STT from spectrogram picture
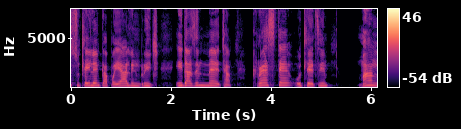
sotleileng kapo ya leng rich it doesn't matter. Kreste o tletse mang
